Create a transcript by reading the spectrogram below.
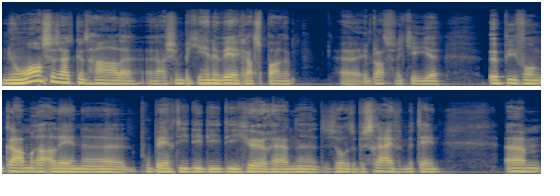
nuances uit kunt halen. Uh, als je een beetje heen en weer gaat sparren. Uh, in plaats van dat je je uppie voor een camera alleen uh, probeert die, die, die, die geuren en zo te beschrijven meteen. Um,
